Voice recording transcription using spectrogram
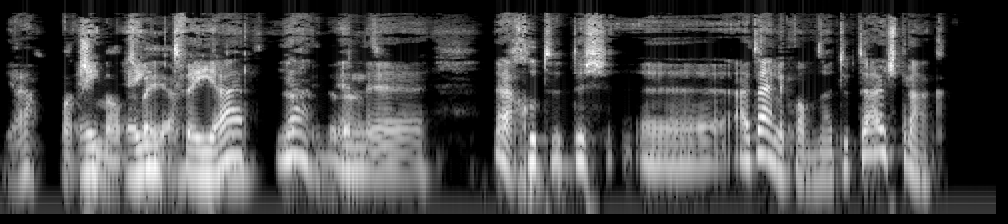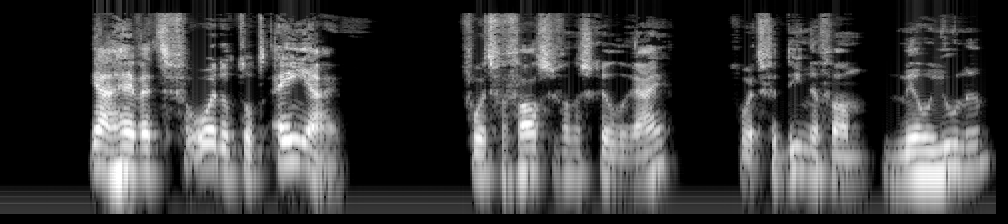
Ja, maximaal twee, één, jaar. twee jaar. Ja, ja en nou goed, dus uiteindelijk kwam natuurlijk de uitspraak. Ja, hij werd veroordeeld tot één jaar voor het vervalsen van de schilderij, voor het verdienen van miljoenen.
